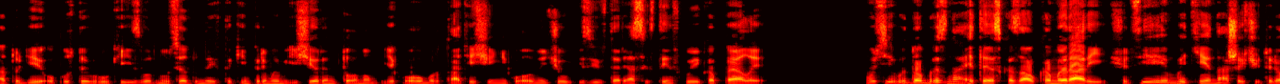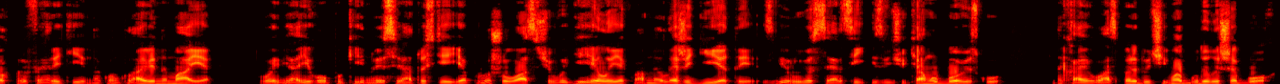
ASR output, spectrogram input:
а тоді опустив руки і звернувся до них таким прямим і щирим тоном, якого Муртаті ще ніколи не чув із вівтаря Сикстинської капели. Усі ви добре знаєте, сказав камерарій, що цієї миті наших чотирьох преферіті на конклаві немає. В ім'я його покійної святості я прошу вас, щоб ви діяли, як вам належить діяти, з вірою в серці і з відчуттям обов'язку. Нехай у вас перед очима буде лише Бог.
